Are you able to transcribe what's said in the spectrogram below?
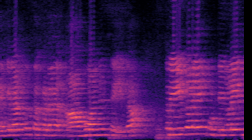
ഐക്യരാഷ്ട്ര സംഘടന ആഹ്വാനം ചെയ്ത സ്ത്രീകളെയും കുട്ടികളെയും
